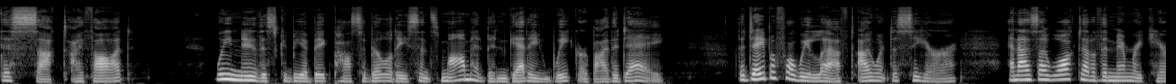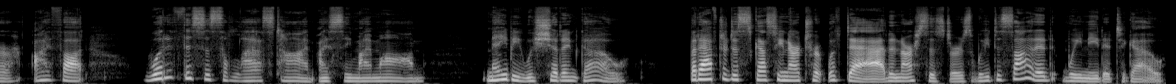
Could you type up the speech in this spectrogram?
This sucked, I thought. We knew this could be a big possibility since Mom had been getting weaker by the day. The day before we left, I went to see her, and as I walked out of the memory care, I thought, what if this is the last time I see my mom? Maybe we shouldn't go. But after discussing our trip with Dad and our sisters, we decided we needed to go.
